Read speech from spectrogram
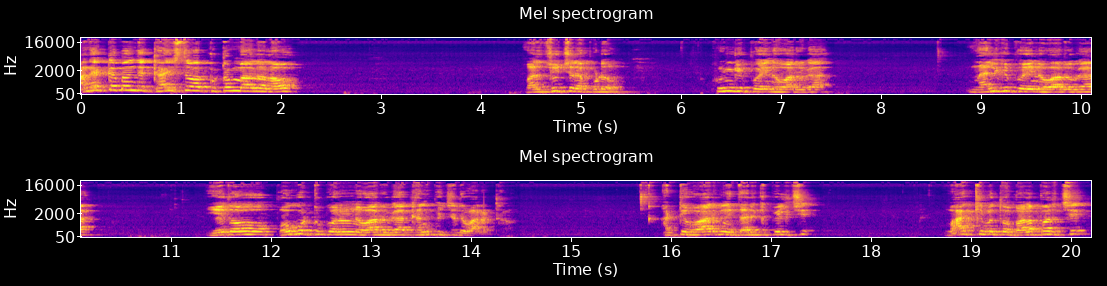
అనేక మంది క్రైస్తవ కుటుంబాలలో వారు చూచినప్పుడు కృంగిపోయిన వారుగా నలిగిపోయిన వారుగా ఏదో పోగొట్టుకున్న వారుగా కనిపించిన వారట. అట్టి వారిని దరికి పిలిచి వాక్యముతో బలపరిచి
